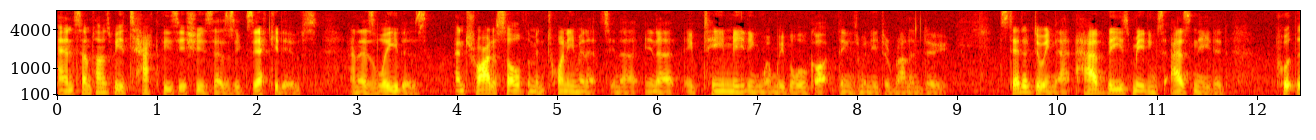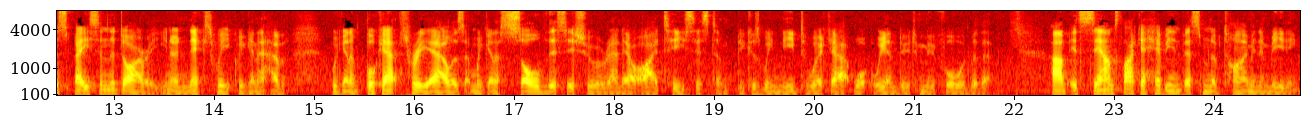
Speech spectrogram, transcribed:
And sometimes we attack these issues as executives and as leaders and try to solve them in 20 minutes in a, in a, a, team meeting when we've all got things we need to run and do. Instead of doing that, have these meetings as needed, put the space in the diary. You know, next week we're going to have, we're going to book out three hours and we're going to solve this issue around our IT system because we need to work out what we're going to do to move forward with it. Um, it sounds like a heavy investment of time in a meeting,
